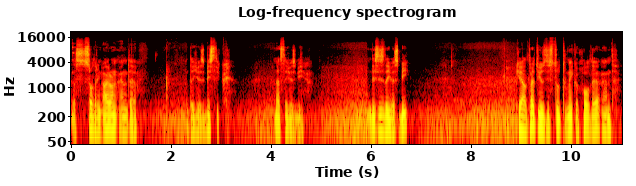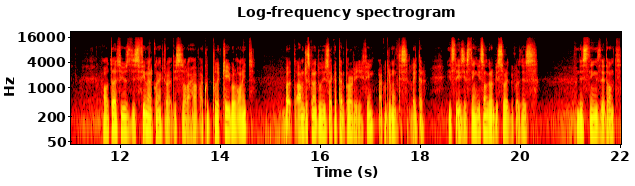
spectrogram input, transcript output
the soldering iron, and uh, the, the USB stick. That's the USB. This is the USB. Okay, I'll try to use this tool to make a hole there, and I'll try to use this female connector. This is all I have. I could put a cable on it, but I'm just gonna do this like a temporary thing. I could remove this later. It's the easiest thing. It's not gonna be solid because this, these things they don't,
